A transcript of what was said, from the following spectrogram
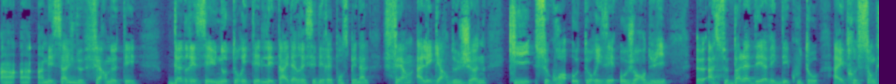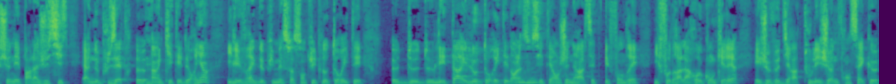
un, message de fermeté, d'adresser une autorité de l'État et d'adresser des réponses pénales fermes à l'égard de jeunes qui se croient autorisés aujourd'hui euh, à se balader avec des couteaux, à être sanctionnés par la justice et à ne plus être euh, inquiétés de rien. Il est vrai que depuis mai 68, l'autorité euh, de, l'État et l'autorité dans la mhm. société en général s'est effondrée. Il faudra la reconquérir. Et je veux dire à tous les jeunes Français que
